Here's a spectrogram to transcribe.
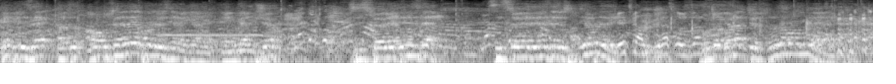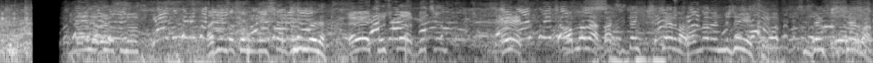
Hepinize katıl ama bu sene de yapabiliriz demek yani. Engel bir şey yok. Siz söylediğinizde siz söylediğinizde biz hayır mı dedik? Geç kaldık biraz o yüzden. Burada gol atıyorsunuz ama olmuyor yani. Hadi bakalım gençler gelin böyle. Evet çocuklar geçin. Evet. Ablalar bak sizden küçükler var. Onlar önünüze geçsin. Sizden küçükler var.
